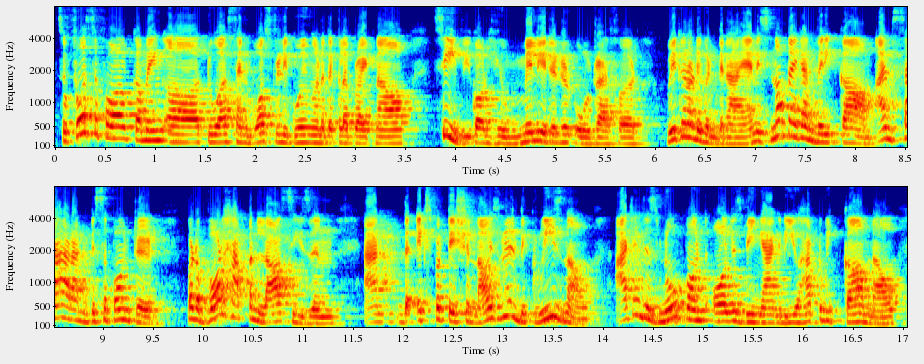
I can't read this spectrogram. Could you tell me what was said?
So first of all, coming uh, to us and what's really going on at the club right now. See, we got humiliated at Old Trafford. We cannot even deny and it's not like I'm very calm. I'm sad, I'm disappointed. But what happened last season and the expectation now is really decreased now. I think there's no point always being angry. You have to be calm now.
